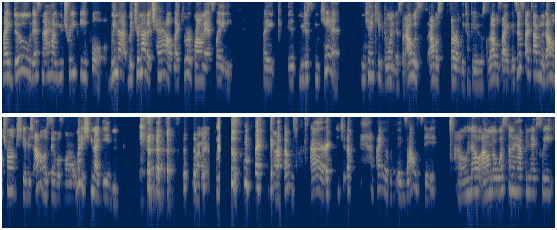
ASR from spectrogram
Like, dude, that's not how you treat people. We not, but you're not a child. Like, you're a grown ass lady. Like, it, you just you can't you can't keep doing this. But I was I was thoroughly confused because I was like, "Is this like talking to Donald Trump shit?" Bitch, I don't understand what's going on. What is she not getting? right oh my God, I'm tired. I am exhausted. I don't know. I don't know what's gonna happen next week.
